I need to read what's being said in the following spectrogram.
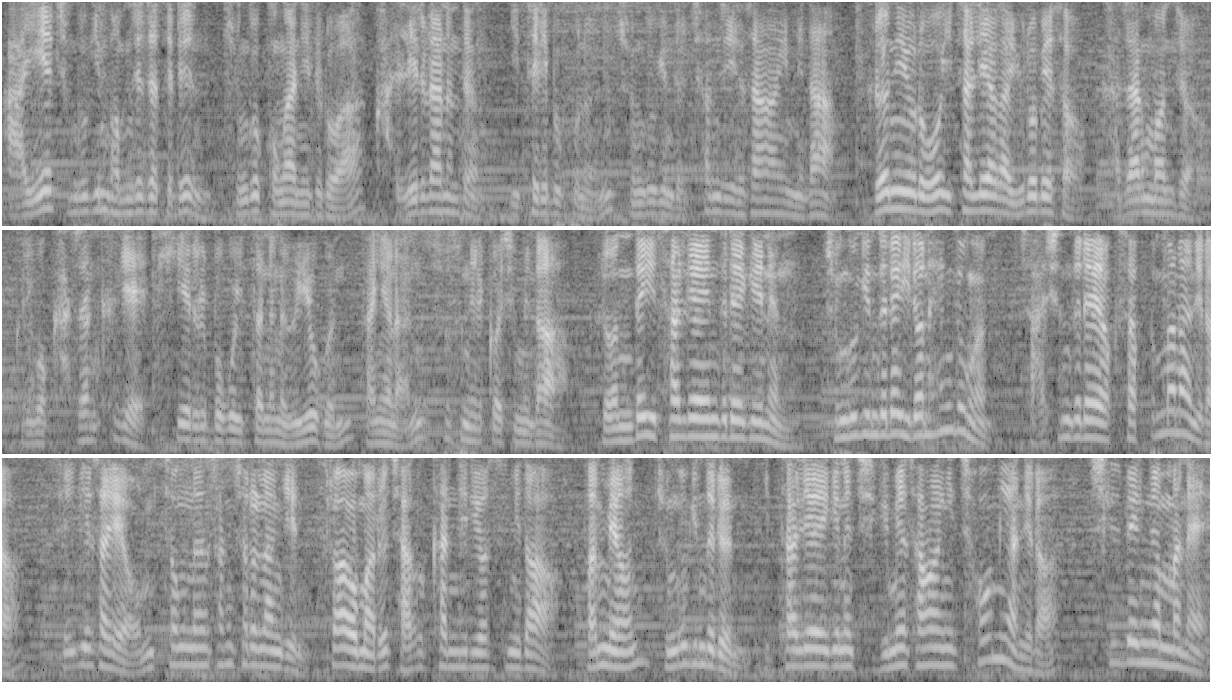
아예 중국인 범죄자들은 중국 공안이 들어와 관리를 하는 등 이태리 북부는 중국인들 천지인 상황입니다. 그런 이유로 이탈리아가 유럽에서 가장 먼저 그리고 가장 크게 피해를 보고 있다는 의혹은 당연한 수순일 것입니다. 그런데 이탈리아인들에게는 중국인들의 이런 행동은 자신들의 역사뿐만 아니라 세계사에 엄청난 상처를 남긴 트라우마를 자극한 일이었습니다. 반면 중국인들은 이탈리아에게는 지금의 상황이 처음이 아니라 700년 만에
